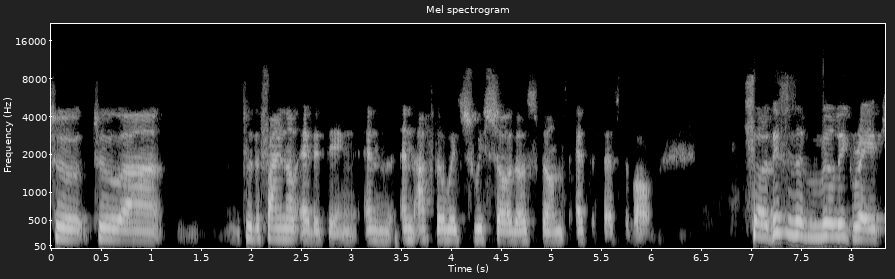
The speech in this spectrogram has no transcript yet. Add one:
to to uh, to the final editing, and and after which we show those films at the festival. So this is a really great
